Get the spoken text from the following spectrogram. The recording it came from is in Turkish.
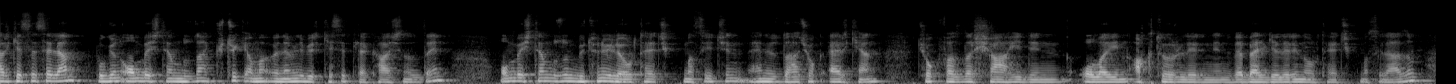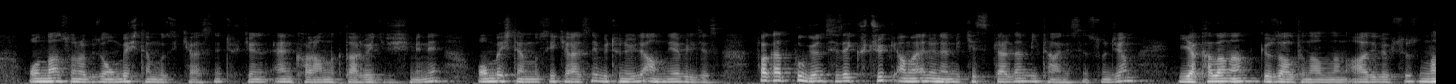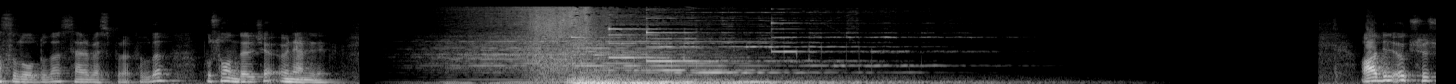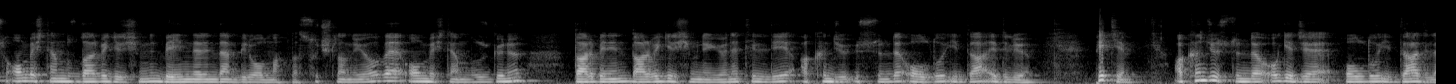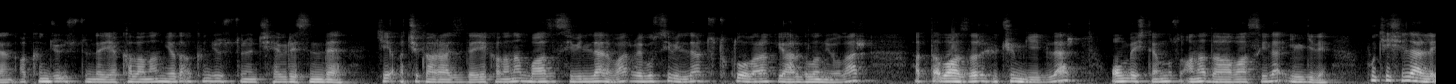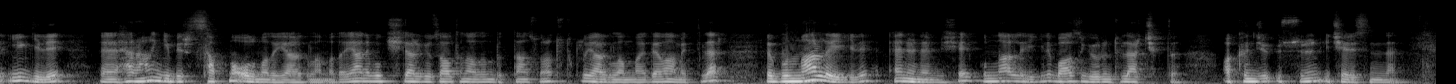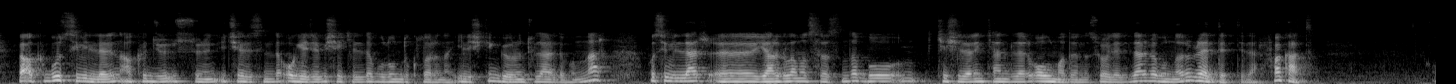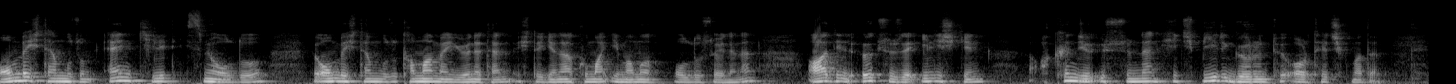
Herkese selam. Bugün 15 Temmuz'dan küçük ama önemli bir kesitle karşınızdayım. 15 Temmuz'un bütünüyle ortaya çıkması için henüz daha çok erken, çok fazla şahidin, olayın aktörlerinin ve belgelerin ortaya çıkması lazım. Ondan sonra biz 15 Temmuz hikayesini, Türkiye'nin en karanlık darbe girişimini, 15 Temmuz hikayesini bütünüyle anlayabileceğiz. Fakat bugün size küçük ama en önemli kesitlerden bir tanesini sunacağım yakalanan, gözaltına alınan Adil Öksüz nasıl oldu da serbest bırakıldı? Bu son derece önemli. Adil Öksüz 15 Temmuz darbe girişiminin beyinlerinden biri olmakla suçlanıyor ve 15 Temmuz günü darbenin, darbe girişiminin yönetildiği Akıncı üstünde olduğu iddia ediliyor. Peki Akıncı üstünde o gece olduğu iddia edilen Akıncı üstünde yakalanan ya da Akıncı üstünün çevresinde ki açık arazide yakalanan bazı siviller var ve bu siviller tutuklu olarak yargılanıyorlar. Hatta bazıları hüküm giydiler. 15 Temmuz ana davasıyla ilgili. Bu kişilerle ilgili e, herhangi bir sapma olmadı yargılanmada. Yani bu kişiler gözaltına alındıktan sonra tutuklu yargılanmaya devam ettiler. Ve bunlarla ilgili en önemli şey bunlarla ilgili bazı görüntüler çıktı. Akıncı üssünün içerisinden. Ve bu sivillerin Akıncı üssünün içerisinde o gece bir şekilde bulunduklarına ilişkin görüntülerdi bunlar. Bu siviller e, yargılama sırasında bu kişilerin kendileri olmadığını söylediler ve bunları reddettiler. Fakat 15 Temmuz'un en kilit ismi olduğu ve 15 Temmuz'u tamamen yöneten işte Genelkurmay imamı olduğu söylenen Adil Öksüz'e ilişkin Akıncı üstünden hiçbir görüntü ortaya çıkmadı.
